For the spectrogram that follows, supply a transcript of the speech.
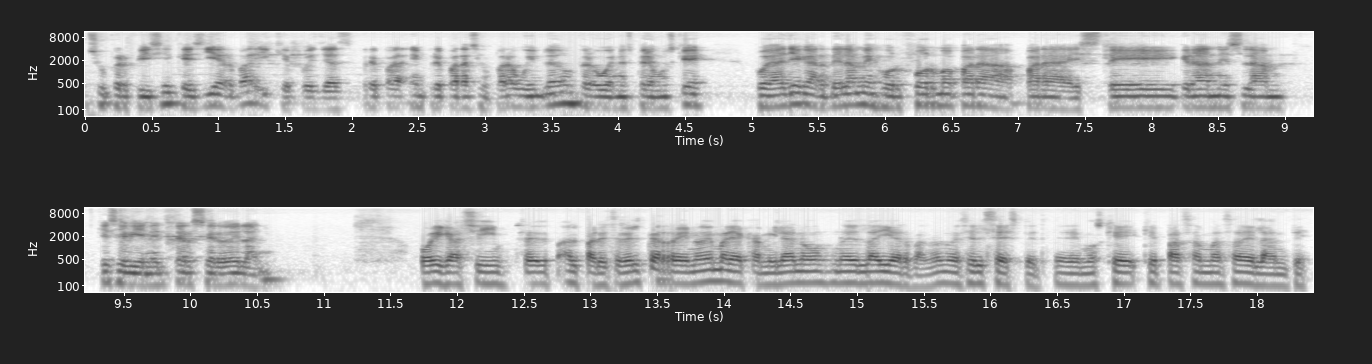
superficie que es hierba y que pues ya es prepa en preparación para Wimbledon, pero bueno, esperemos que pueda llegar de la mejor forma para, para este gran slam que se viene el tercero del año. Oiga, sí, al parecer el terreno de María Camila no, no es la hierba, ¿no? No es el césped. Veremos qué, qué pasa más adelante.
